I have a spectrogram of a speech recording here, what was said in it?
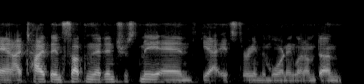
and I type in something that interests me, and yeah, it's three in the morning when I'm done.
